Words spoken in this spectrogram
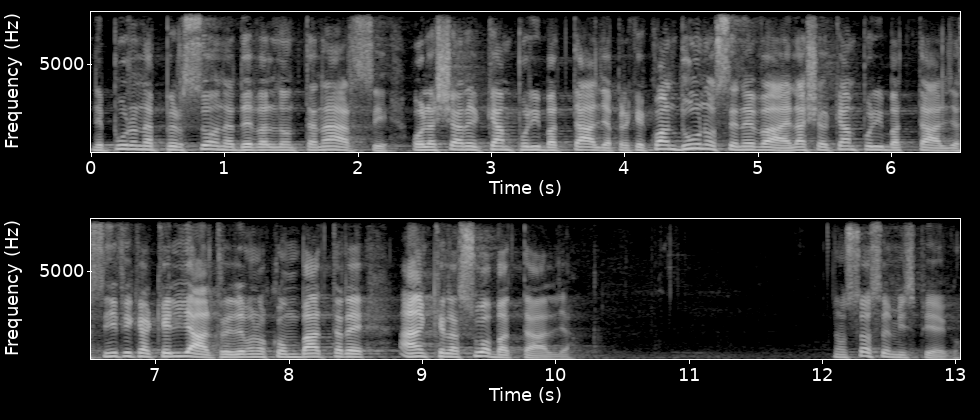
Neppure una persona deve allontanarsi o lasciare il campo di battaglia, perché quando uno se ne va e lascia il campo di battaglia, significa che gli altri devono combattere anche la sua battaglia. Non so se mi spiego.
